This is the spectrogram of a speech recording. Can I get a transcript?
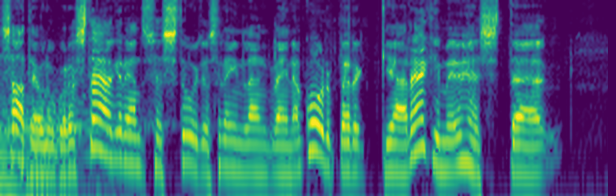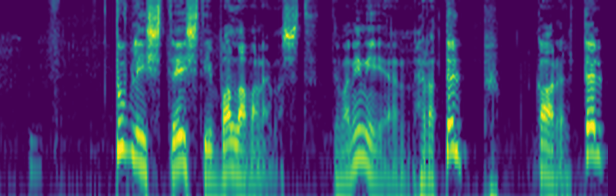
saade Olukorrast ajakirjanduses stuudios Rein Lang, Väino Koorberg ja räägime ühest äh, tublist Eesti vallavanemast. tema nimi on härra Tölp, Kaarel Tölp.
